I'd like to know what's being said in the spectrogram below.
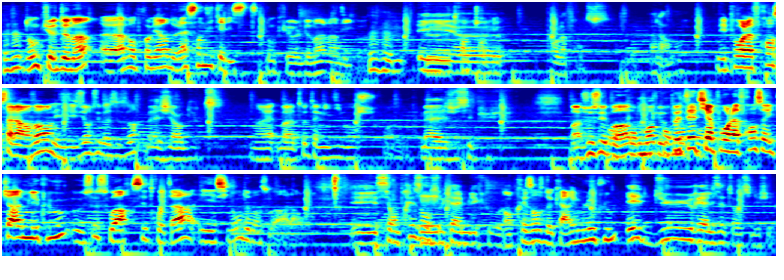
Mhm. Donc euh, demain, euh, avant-première de La Syndicaliste. Donc euh, demain, lundi, quoi. Mhm. Et Le 30 euh, janvier. pour la France, Et pour la France à l'Arvor, mais c'est sûr que c'est pas ce soir Bah, j'ai un doute. Ouais, bah toi, t'as mis dimanche, je crois. Mais je sais plus. Bah, je sais Pour- pas. pour donc, moi, euh, pour moi, Peut-être pour- il y a pour la France avec Karim Leclou. euh, ce soir, c'est trop tard. Et sinon, demain soir, alors. Et c'est en présence Et- de Karim Leclou. ouais. En présence de Karim Leclou. Et du réalisateur aussi du film.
